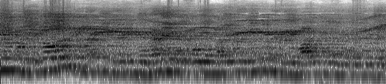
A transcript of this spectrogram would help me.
எல்லோருக்கும் நன்றி தெரிவித்து நடைபெறக்கூடிய தலைவர்களுக்கு என்னுடைய வாழ்த்துக்கள் தெரிவித்து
